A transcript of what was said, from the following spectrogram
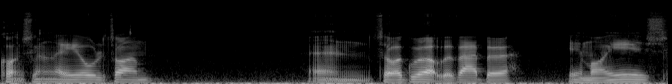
constantly all the time, and so I grew up with ABBA in my ears.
